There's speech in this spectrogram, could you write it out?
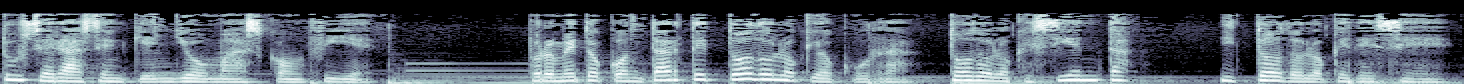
Tú serás en quien yo más confíe. Prometo contarte todo lo que ocurra, todo lo que sienta y todo lo que desee,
